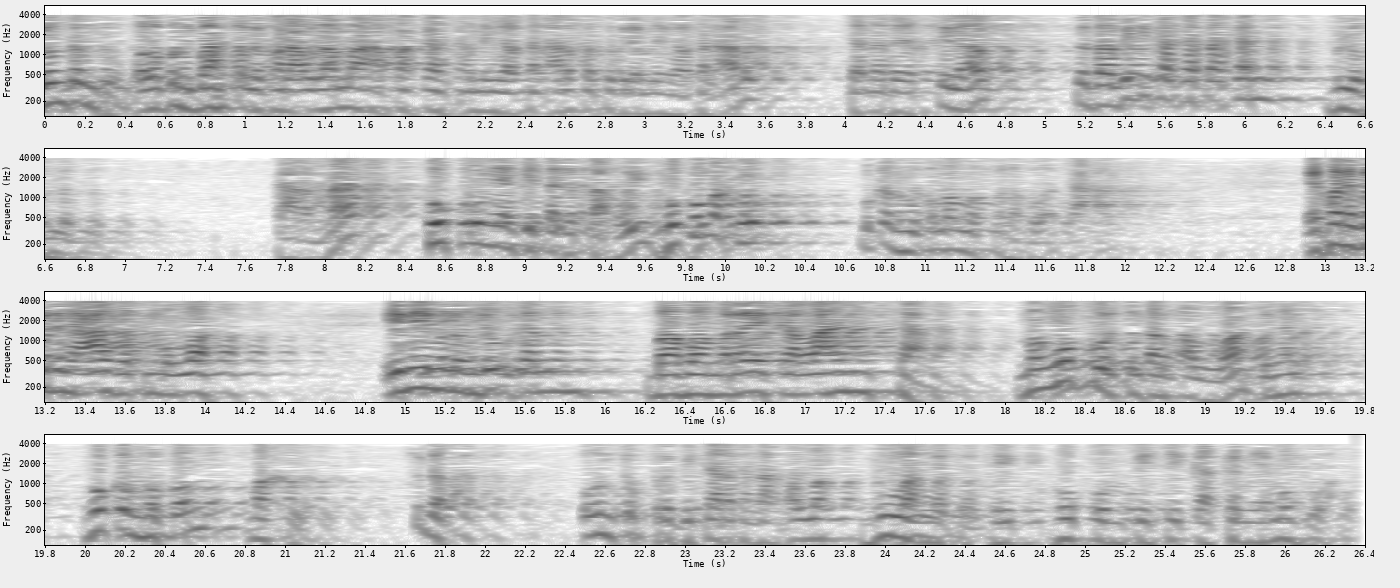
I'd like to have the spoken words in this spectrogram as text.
Belum tentu. Walaupun dibahas oleh para ulama apakah meninggalkan arus atau tidak meninggalkan arus. Dan ada ikhtilaf. Tetapi kita katakan belum tentu. Karena hukum yang kita ketahui, hukum makhluk. Bukan hukum Allah Subhanahu wa ta'ala. Ini menunjukkan bahwa mereka lancang mengukur tentang Allah dengan hukum-hukum makhluk. Sudahlah untuk berbicara tentang Allah buang itu hukum fisika kimiamu buang.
